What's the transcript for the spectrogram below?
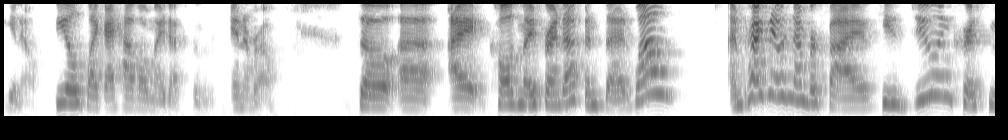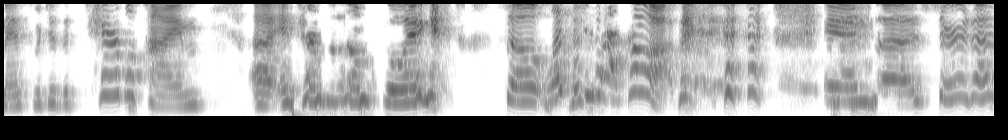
you know, feels like I have all my ducks in, in a row. So uh, I called my friend up and said, well, I'm pregnant with number five. He's due in Christmas, which is a terrible time uh, in terms of homeschooling. So let's do that co op. and uh, sure enough,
